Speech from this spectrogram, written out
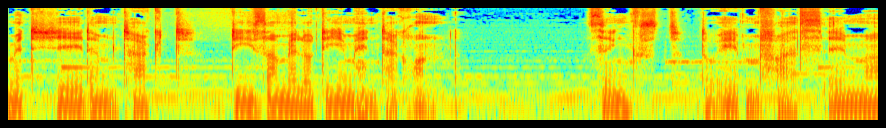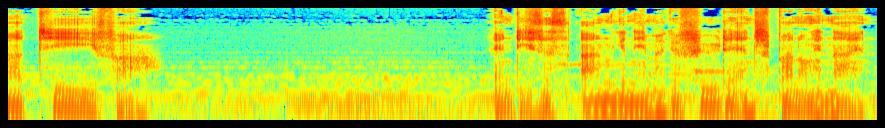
Mit jedem Takt dieser Melodie im Hintergrund sinkst du ebenfalls immer tiefer in dieses angenehme Gefühl der Entspannung hinein.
